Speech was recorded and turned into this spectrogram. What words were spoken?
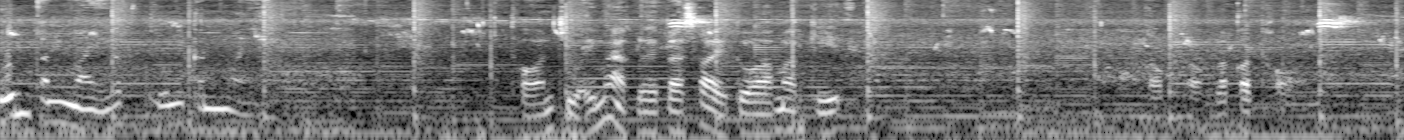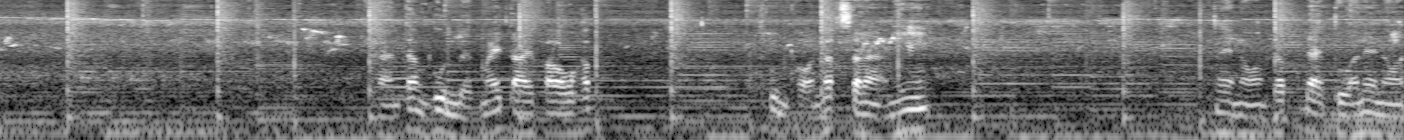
ลุ้นกันใหม่ครับลุ้นกันใหม่ อนสวยมากเลยปลาสร้อยตัวเมื่อกี้ตอกตอกแล้วก็ถอนการตั้งทุนแบบไม้ตายเปาครับ ทุนถอนลักษณะนี้ แน่นอนครับได้ตัวแน่นอน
